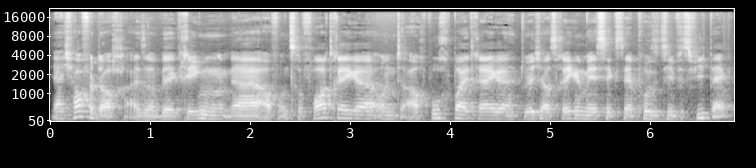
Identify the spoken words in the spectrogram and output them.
Ja, ich hoffe doch. Also wir kriegen äh, auf unsere Vorträge und auch Buchbeiträge durchaus regelmäßig sehr positives Feedback,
